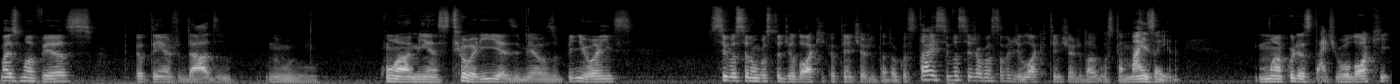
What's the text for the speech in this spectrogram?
mais uma vez, eu tenha ajudado no, com as minhas teorias e minhas opiniões. Se você não gostou de Loki, que eu tenha te ajudado a gostar. E se você já gostava de Loki, eu tenha te ajudado a gostar mais ainda. Uma curiosidade, o Loki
